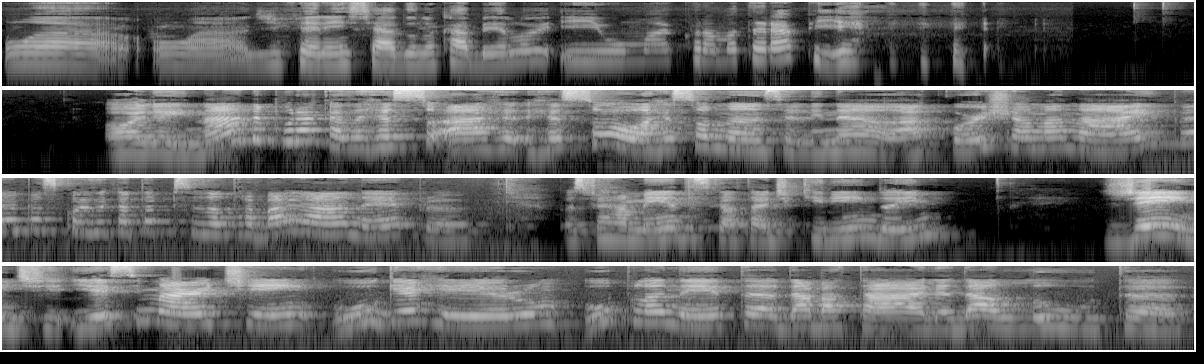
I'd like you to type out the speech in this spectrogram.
uma, uma diferenciado no cabelo e uma cromoterapia. Olha aí, nada por acaso, ressoou a ressonância ali, né? A cor chama a Nai para as coisas que ela tá precisando trabalhar, né? Para as ferramentas que ela tá adquirindo aí. Gente, e esse Marte, hein? O guerreiro, o planeta da batalha, da luta,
